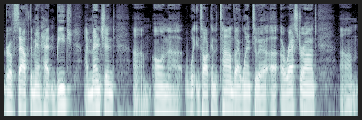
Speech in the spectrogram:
drove south to Manhattan Beach. I mentioned um, on uh, in talking to Tom that I went to a, a restaurant um,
